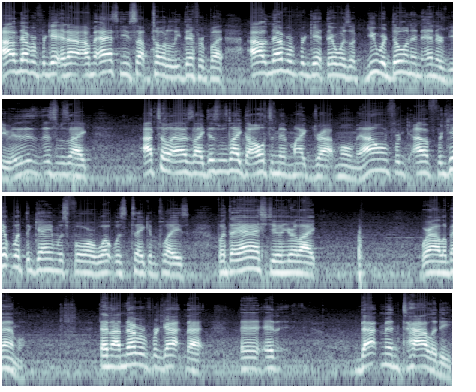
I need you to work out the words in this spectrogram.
I'll never forget, and I, I'm asking you something totally different, but I'll never forget. There was a you were doing an interview. This, this was like. I told I was like this was like the ultimate mic drop moment. I don't for, I forget what the game was for, what was taking place, but they asked you and you're like, "We're Alabama," and I never forgot that. And, and that mentality.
